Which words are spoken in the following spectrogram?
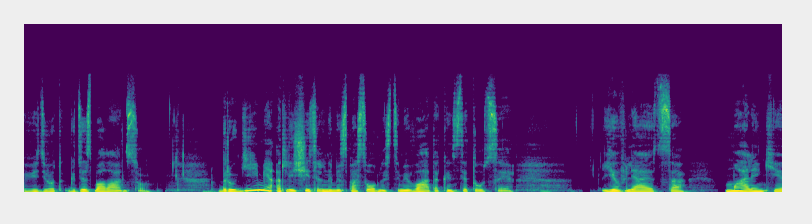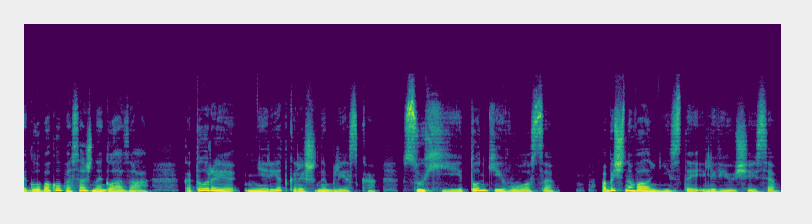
ведет к дисбалансу. Другими отличительными способностями вата Конституции являются маленькие, глубоко посаженные глаза, которые нередко лишены блеска, сухие, тонкие волосы, обычно волнистые или вьющиеся,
